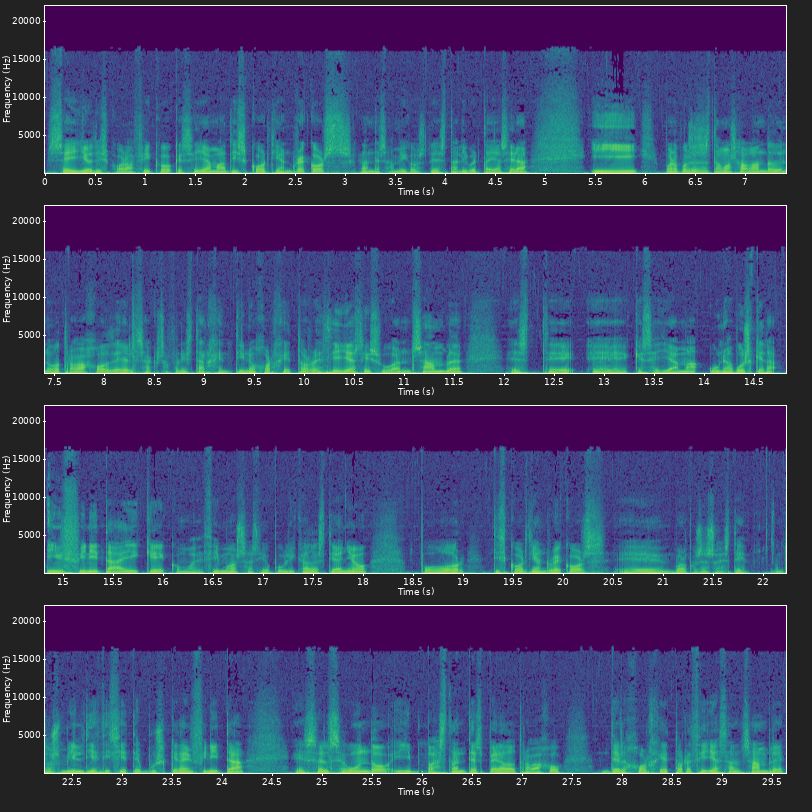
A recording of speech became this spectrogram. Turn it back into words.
sello discográfico que se llama Discordian Records, grandes amigos de esta libertad yasera. Y bueno, pues estamos hablando del nuevo trabajo del saxofonista argentino Jorge Torrecillas y su ensamble, este eh, que se llama Una búsqueda infinita y que, como decimos, ha sido publicado este año por Discordian Records. Eh, bueno, pues eso, este 2017, Búsqueda Infinita, es el segundo y bastante esperado trabajo del Jorge Torrecillas Ensemble,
